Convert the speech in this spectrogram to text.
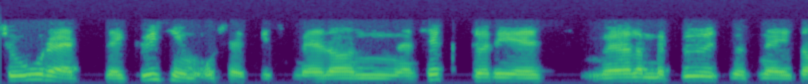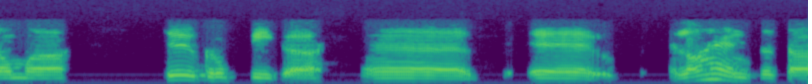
suured küsimused, mis meil on sektori ees, me oleme püüdnud neid oma töögrupiga lahendada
